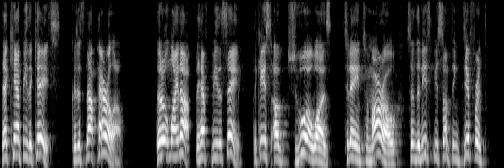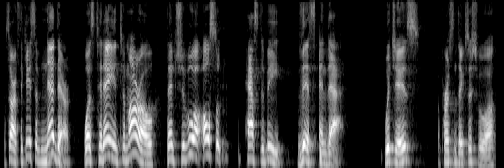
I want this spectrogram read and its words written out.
That can't be the case because it's not parallel. They don't line up. They have to be the same. The case of Shavua was today and tomorrow, so there needs to be something different. Sorry, if the case of neder was today and tomorrow, then Shavua also has to be this and that, which is a person takes a Shavua,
